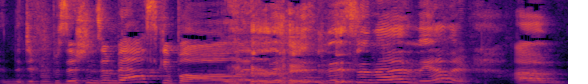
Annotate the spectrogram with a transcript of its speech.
and the different positions in basketball, and Right. this and that and the other. Um,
